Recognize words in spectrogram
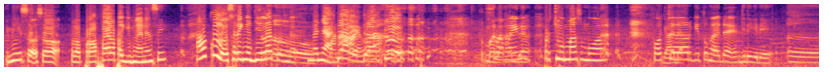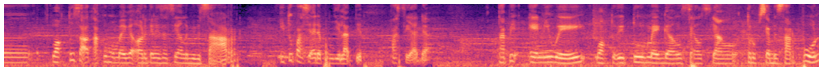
Ini sok-sok lo profil apa gimana sih? Aku loh sering ngejilat Oh, nggak nyadar ya? ada. waduh. Mana selama ada. ini percuma semua voucher gitu nggak ada ya gini gini eh, waktu saat aku memegang organisasi yang lebih besar itu pasti ada penjilat Dit. pasti ada tapi anyway waktu itu megang sales yang trupsnya besar pun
